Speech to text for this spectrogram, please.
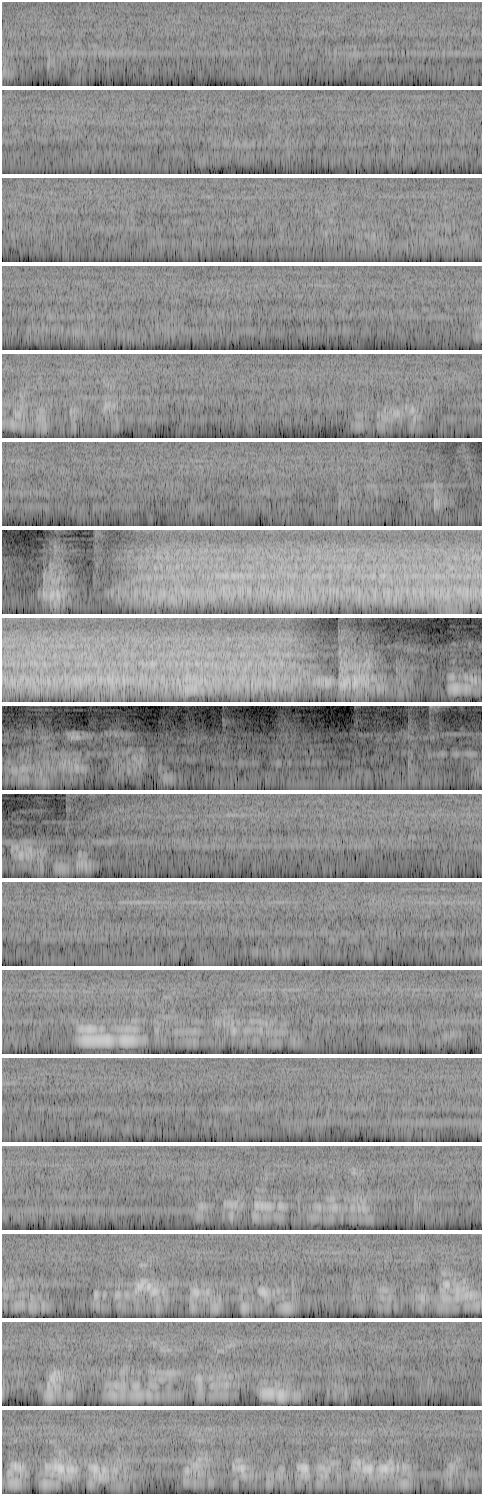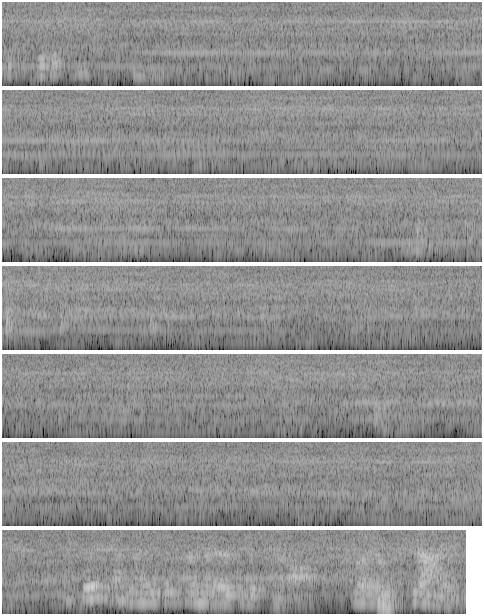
What do you want this stuff? I. ever done. Just the sides shaved completely. Okay. Like bald Yeah. and then hair over it. Mm-hmm. The middle was really long. Yeah. So you can just go to one side or the other. Yeah. Just. Late at night, they turn the air conditioner off. Like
